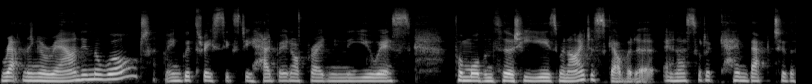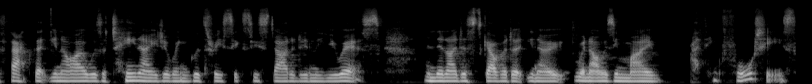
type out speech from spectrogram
rattling around in the world, and Good 360 had been operating in the US for more than 30 years when I discovered it. And I sort of came back to the fact that, you know, I was a teenager when Good 360 started in the US. And then I discovered it, you know, when I was in my, I think, 40s.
